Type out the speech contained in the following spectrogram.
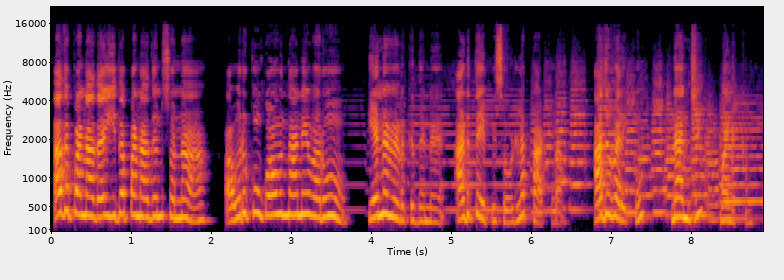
அதை பண்ணாத இதை பண்ணாதுன்னு சொன்னா அவருக்கும் கோபம் தானே வரும்? என்ன நடக்குதுன்னு அடுத்த எபிசோட்ல பார்க்கலாம். அது வரைக்கும் நன்றி வணக்கம்.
